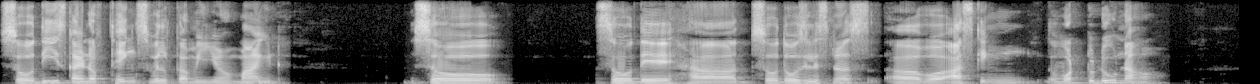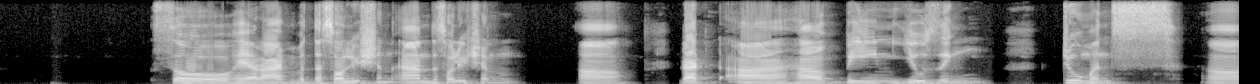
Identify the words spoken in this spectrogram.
So these kind of things will come in your mind. So so they uh, so those listeners uh, were asking what to do now. So here i am with the solution and the solution uh, that i have been using two months uh,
